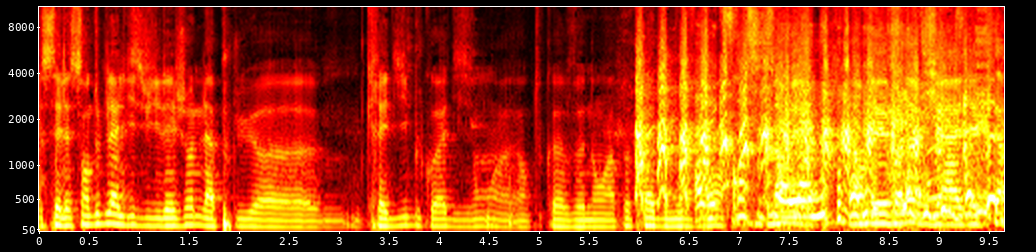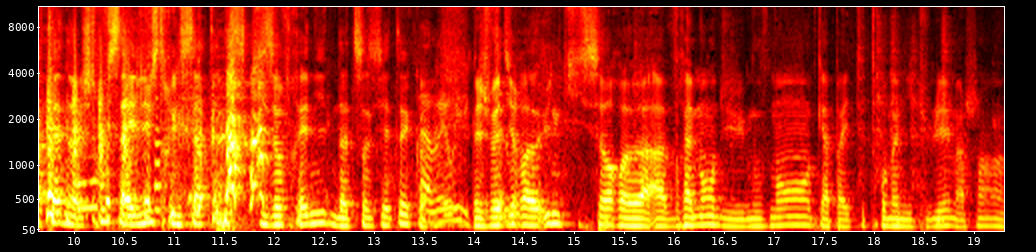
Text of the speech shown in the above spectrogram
c'est sans doute la liste gilet jaune la plus euh, crédible, quoi, disons, euh, en tout cas venant à peu près du mouvement. Avec Francis non mais, Lalanne. non mais voilà, il y, a, il y a une certaine, je trouve que ça illustre une certaine schizophrénie de notre société, quoi. Ah, mais oui. Mais je veux dire euh, une qui sort euh, à vraiment du mouvement, qui a pas été trop manipulée, machin.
